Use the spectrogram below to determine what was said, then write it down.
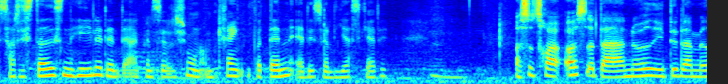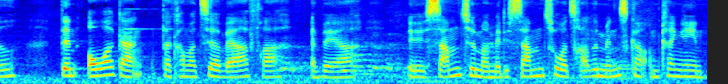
så er det stadig sådan hele den der konstellation omkring, hvordan er det så lige, jeg skal det. Mm. Og så tror jeg også, at der er noget i det der med, den overgang, der kommer til at være fra at være øh, sammentømmer med de samme 32 mennesker omkring en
